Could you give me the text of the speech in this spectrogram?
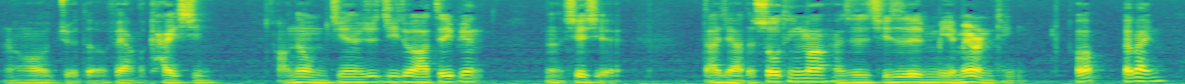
然后觉得非常的开心。好，那我们今天的日记就到这边，嗯，谢谢大家的收听吗？还是其实也没有人听？好了，拜拜。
